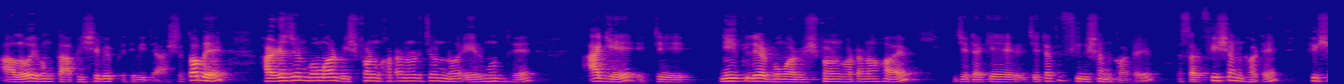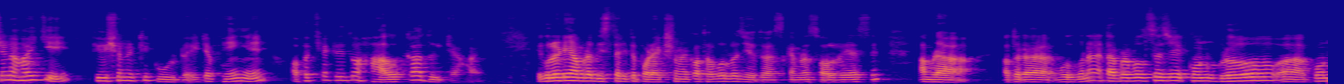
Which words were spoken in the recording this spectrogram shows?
আলো এবং তাপ হিসেবে পৃথিবীতে আসে। তবে হাইড্রোজেন বোমার বিস্ফোরণ ঘটানোর জন্য এর মধ্যে আগে একটি নিউক্লিয়ার বোমার বিস্ফোরণ ঘটানো হয়, যেটাকে, যেটাতে ফিউশন ঘটে সরি ফিশন ঘটে। ফিশনে হয় কি ফিউশনের ঠিক উল্টো। এটা ভেঙে অপেক্ষাকৃত হালকা দুইটা হয়। এগুলো নিয়ে আমরা বিস্তারিত পরে একসময় কথা বলব, যেহেতু আজকে আমরা সলভ হয়ে আছি। আমরা অতটা বলব না। তারপর বলছে যে কোন গ্রহ কোন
